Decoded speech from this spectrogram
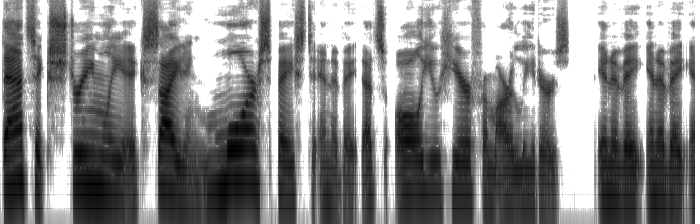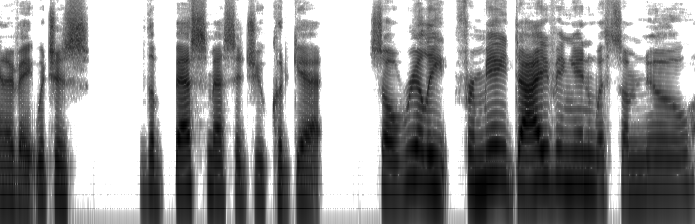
that's extremely exciting. More space to innovate. That's all you hear from our leaders innovate, innovate, innovate, which is the best message you could get. So, really, for me, diving in with some new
